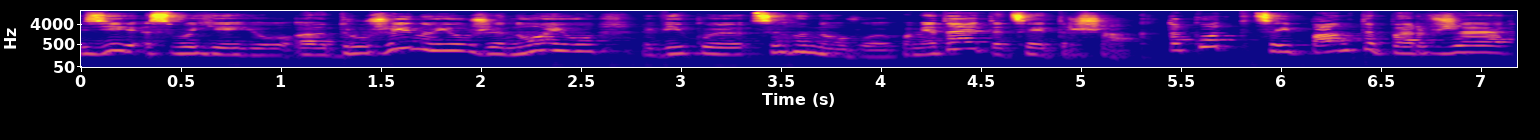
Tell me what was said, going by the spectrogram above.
зі своєю е, дружиною, женою Вікою Цигуновою. Пам'ятаєте цей трешак? Так от цей пан тепер вже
